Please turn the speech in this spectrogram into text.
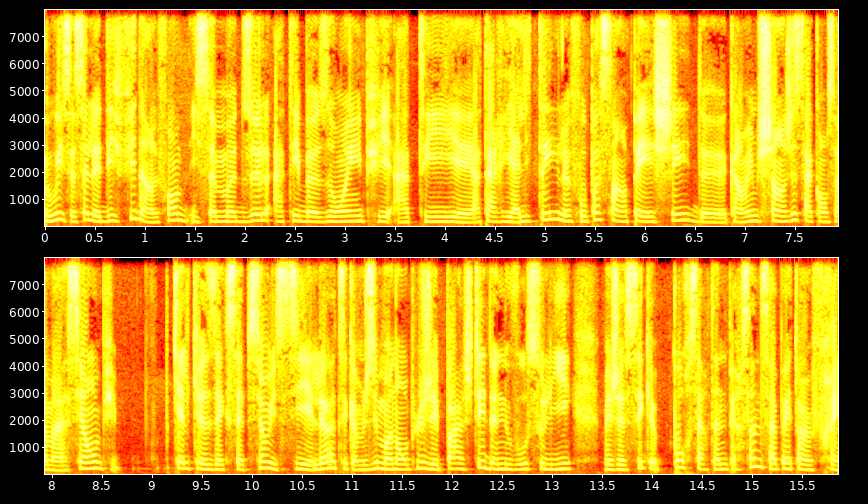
Oui, c'est ça. Le défi, dans le fond, il se module à tes besoins puis à tes, euh, à ta réalité. Il faut pas s'empêcher de quand même changer sa consommation puis quelques exceptions ici et là. Tu sais, comme je dis, moi non plus, j'ai pas acheté de nouveaux souliers, mais je sais que pour certaines personnes, ça peut être un frein.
